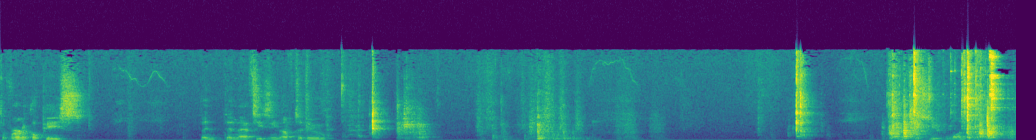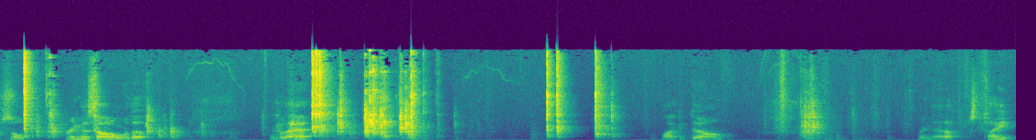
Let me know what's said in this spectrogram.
the vertical piece, then, then that's easy enough to do. just use one here. So bring this out over the, over that. Lock it down. Bring that up tight.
